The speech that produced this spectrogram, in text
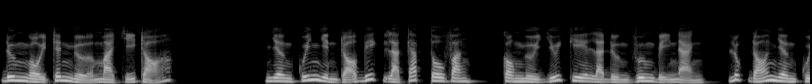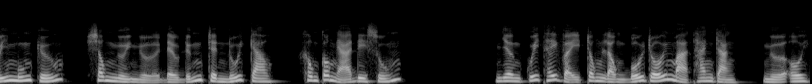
đương ngồi trên ngựa mà chỉ trỏ. Nhân quý nhìn rõ biết là Cáp Tô Văn, còn người dưới kia là đường vương bị nạn, lúc đó nhân quý muốn cứu, song người ngựa đều đứng trên núi cao, không có ngã đi xuống. Nhân quý thấy vậy trong lòng bối rối mà than rằng, ngựa ôi!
